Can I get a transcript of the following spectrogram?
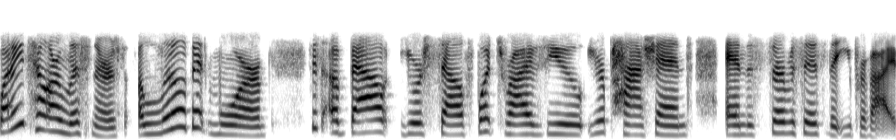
Why don't you tell our listeners a little bit more just about yourself, what drives you, your passions, and the services that you provide?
